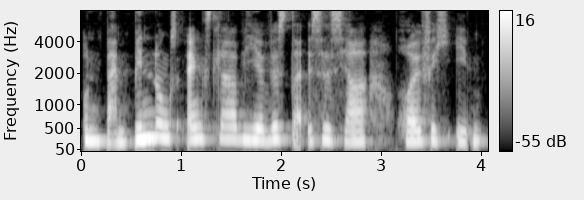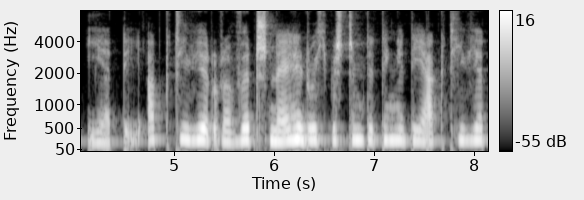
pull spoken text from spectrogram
Und beim Bindungsängstler, wie ihr wisst, da ist es ja häufig eben eher deaktiviert oder wird schnell durch bestimmte Dinge deaktiviert.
